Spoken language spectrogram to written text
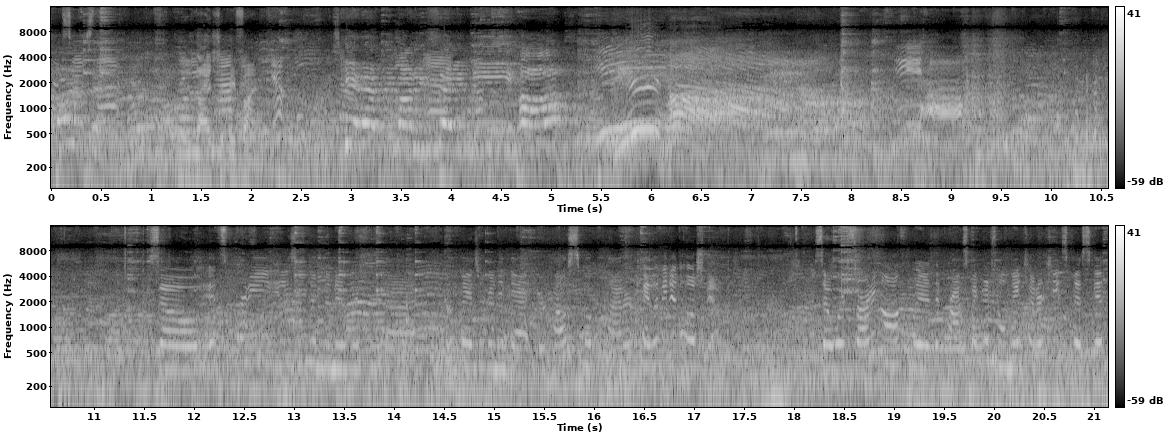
So as long it says that, then you should be have fine. Yep. So, Get everybody gluten, say egg, yeehaw! Yeehaw! So it's pretty easy to maneuver through that. You guys are gonna get your house smoked platter. Okay, let me do the whole spiel. So we're starting off with the Prospector's homemade cheddar cheese biscuits.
